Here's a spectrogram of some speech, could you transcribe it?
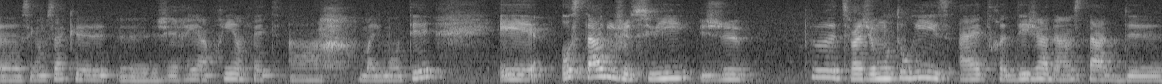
Euh, c'est comme ça que euh, j'ai réappris en fait à m'alimenter. Et au stade où je suis, je peux, enfin, je m'autorise à être déjà dans un stade de,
